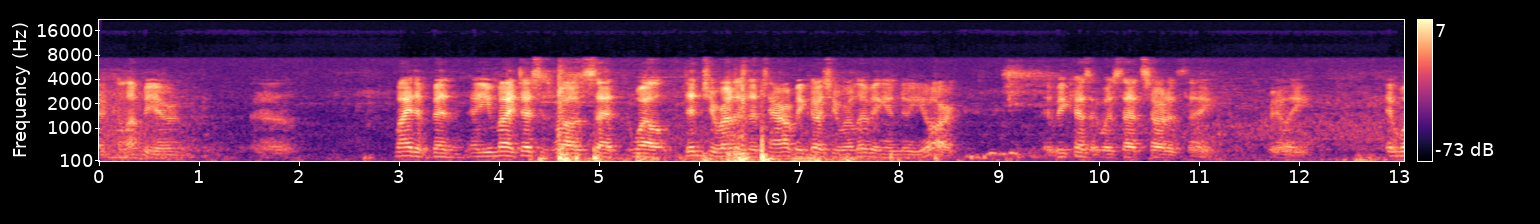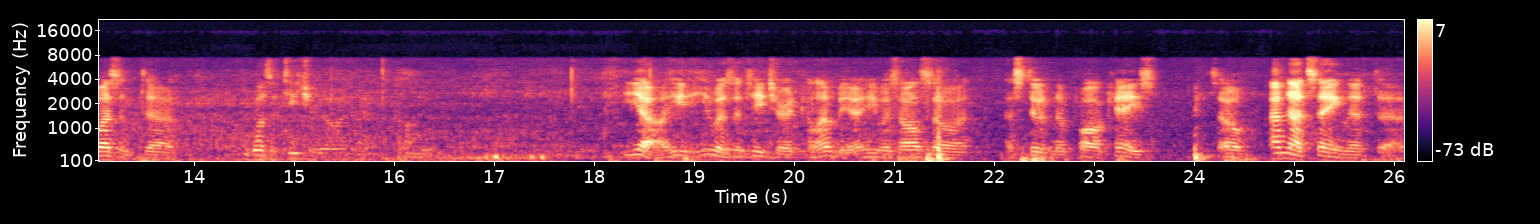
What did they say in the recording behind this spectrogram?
uh, Columbia uh, might have been, uh, you might just as well have said, well, didn't you run into tarot because you were living in New York? Because it was that sort of thing, really. It wasn't, uh, He was a teacher though at Columbia. Yeah, he, he was a teacher at Columbia. He was also a, a student of Paul Case. So I'm not saying that uh,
